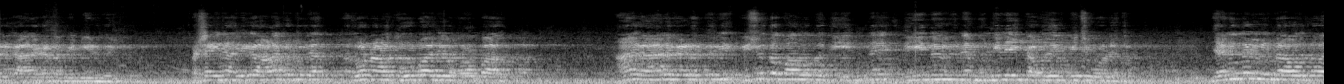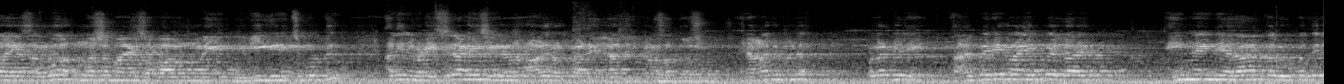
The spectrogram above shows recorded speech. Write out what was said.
ഒരു കാലഘട്ടം പിന്നീട് വരും. പക്ഷെ അതിന് അധികം ആളെ കിട്ടില്ല അതുകൊണ്ടാണ് തൂപാലി ഉറപ്പാകുന്നത്. ആ കാലഘട്ടത്തിൽ വിശുദ്ധമാവുന്ന ദീനിനെ ദീനിനെ മുന്നിലേക്ക് അവതരിപ്പിച്ചു കൊണ്ടിരുന്നു. ജനങ്ങളിൽ ഉണ്ടാവുന്നതായ സർവ മോശമായ സ്വഭാവങ്ങളെയും ദൂരീകരിച്ചുകൊണ്ട് അതിനിവിടെ ഇസ്രായേൽ ചെയ്യുന്ന ആളുകൾക്കാണ് എല്ലാത്തിനുള്ള സന്തോഷം. അതിനാളെ കിട്ടില്ല ഇപ്പൊ കണ്ടില്ലേ? താല്പര്യങ്ങളായിരിക്കും എല്ലാവരും. ദീനതിന്റെ യഥാർത്ഥ രൂപത്തിൽ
